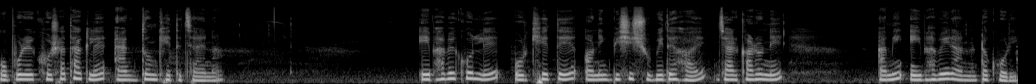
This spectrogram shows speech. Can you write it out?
ওপরের খোসা থাকলে একদম খেতে চায় না। এভাবে করলে ওর খেতে অনেক বেশি সুবিধে হয়, যার কারণে আমি এইভাবেই রান্নাটা করি।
